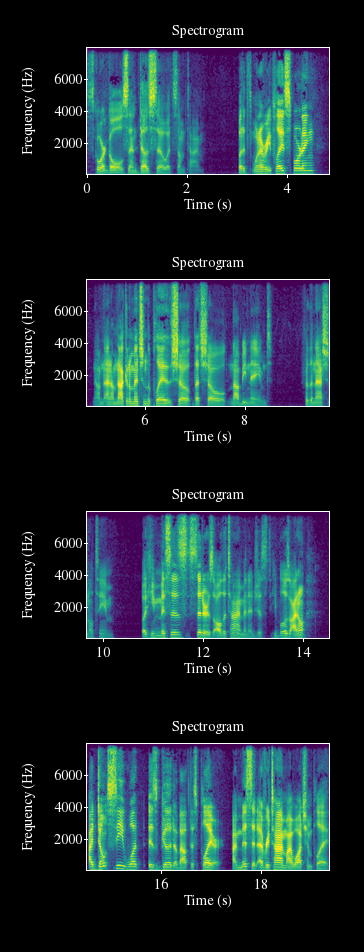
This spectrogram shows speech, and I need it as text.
score goals and does so at some time, but it's whenever he plays Sporting, and I'm, and I'm not going to mention the play that shall that shall not be named for the national team, but he misses sitters all the time, and it just he blows. I don't I don't see what is good about this player. I miss it every time I watch him play.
